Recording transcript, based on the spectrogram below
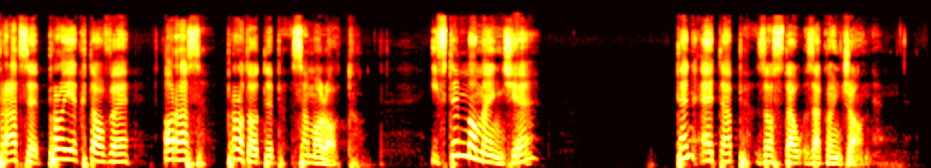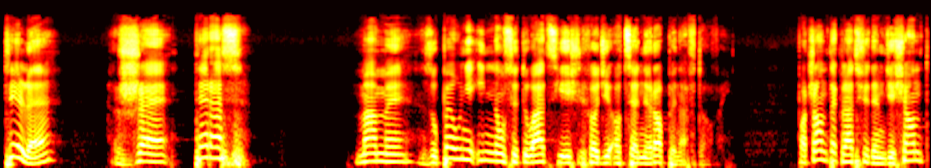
prace projektowe oraz prototyp samolotu. I w tym momencie ten etap został zakończony. Tyle, że teraz mamy zupełnie inną sytuację, jeśli chodzi o ceny ropy naftowej. Początek lat 70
